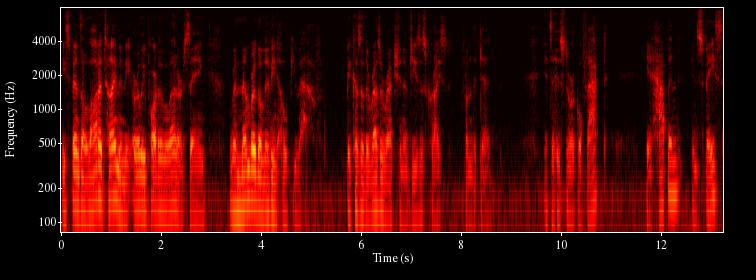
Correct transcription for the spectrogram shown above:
He spends a lot of time in the early part of the letter saying, Remember the living hope you have because of the resurrection of Jesus Christ from the dead. It's a historical fact. It happened in space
